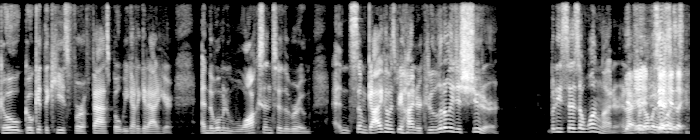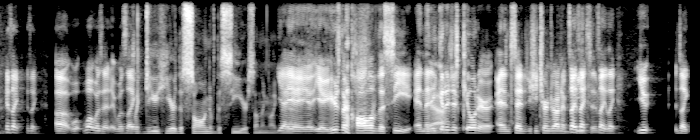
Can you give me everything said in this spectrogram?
go go get the keys for a fast boat. We got to get out of here. And the woman walks into the room and some guy comes behind her could literally just shoot her. But he says a one-liner and I Yeah, Yeah, what he's, it he's was. like, he's like, he's like, uh, what was it? It was like, like, do you hear the song of the sea or something like Yeah, that? yeah, yeah, yeah. yeah. Here's the call of the sea, and then he could have just killed her, and instead she turns around and it's beats like, him. it's like, like you, it's like,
